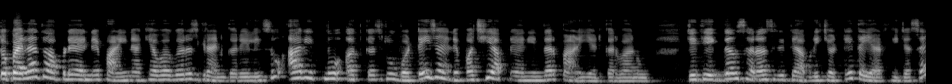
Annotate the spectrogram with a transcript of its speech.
તો પહેલાં તો આપણે એને પાણી નાખ્યા વગર જ ગ્રાઇન્ડ કરી લઈશું. આ રીતનું અધકચરું વટાઈ જાય ને પછી આપણે એની અંદર પાણી એડ કરવાનું. જેથી એકદમ સરસ રીતે આપણી ચટણી તૈયાર થઈ જશે.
